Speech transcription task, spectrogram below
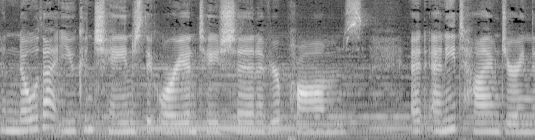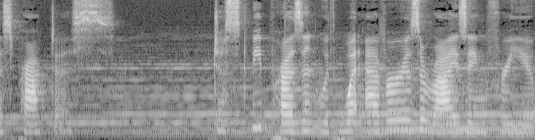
And know that you can change the orientation of your palms at any time during this practice. Just be present with whatever is arising for you.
